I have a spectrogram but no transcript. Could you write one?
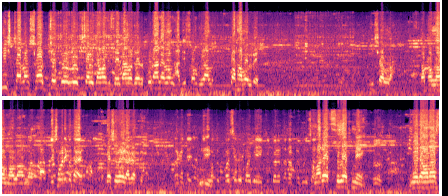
নিষ্ঠা এবং সৎ যোগ্য লোক হিসাবে জামাত ইসলামী বাংলাদেশ কোরআন এবং হাদিস সম্পর্কে কথা বলবে। ইনশাল্লাহ আল্লাহ মাওলানা। দেশের বাড়ি কোথায়? দেশে ঢাকাতে। জি। কত কয় ছেলে কয় মেয়ে? কি করে তারা আপনার পরিচয় আমার এক ছেলে এক মেয়ে। মেয়েটা অনার্স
